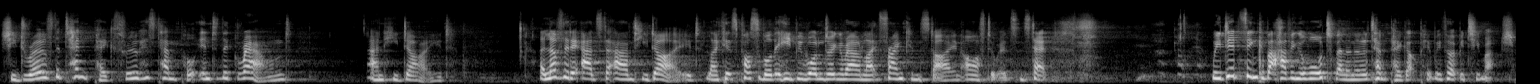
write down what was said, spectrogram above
She drove the tent peg through his temple into the ground, and he died. I love that it adds to and he died, like it's possible that he'd be wandering around like Frankenstein afterwards instead. We did think about having a watermelon and a tent peg up here, we thought it'd be too much.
